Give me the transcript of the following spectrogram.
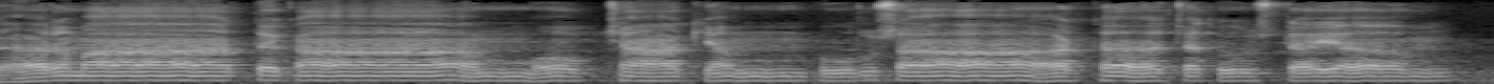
धर्मात्कां मोक्षाख्यं पुरुषार्थचतुष्टयम्।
